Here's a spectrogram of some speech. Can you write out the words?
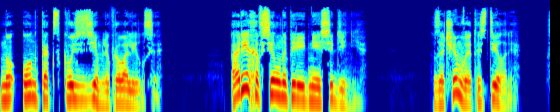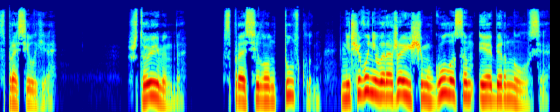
но он как сквозь землю провалился. Орехов сел на переднее сиденье. «Зачем вы это сделали?» — спросил я. «Что именно?» — спросил он тусклым, ничего не выражающим голосом и обернулся.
